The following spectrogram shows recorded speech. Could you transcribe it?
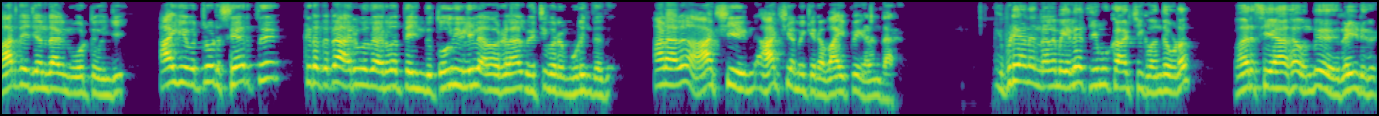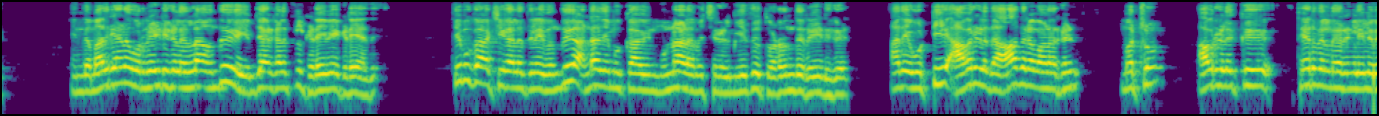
பாரதிய ஜனதாவின் ஓட்டு வங்கி ஆகியவற்றோடு சேர்த்து கிட்டத்தட்ட அறுபது அறுபத்தைந்து தொகுதிகளில் அவர்களால் வெற்றி பெற முடிந்தது. ஆனாலும் ஆட்சி ஆட்சி அமைக்கிற வாய்ப்பை இழந்தார். இப்படியான நிலைமையில திமுக ஆட்சிக்கு வந்தவுடன் வரிசையாக வந்து ரெய்டுகள். இந்த மாதிரியான ஒரு ரெய்டுகள் எல்லாம் வந்து எம்ஜிஆர் காலத்தில் கிடையவே கிடையாது. திமுக ஆட்சி காலத்திலே வந்து அதிமுகவின் முன்னாள் அமைச்சர்கள் மீது தொடர்ந்து ரெய்டுகள். அதை ஒட்டி அவர்களது ஆதரவாளர்கள் மற்றும் அவர்களுக்கு தேர்தல் நேரங்களிலே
